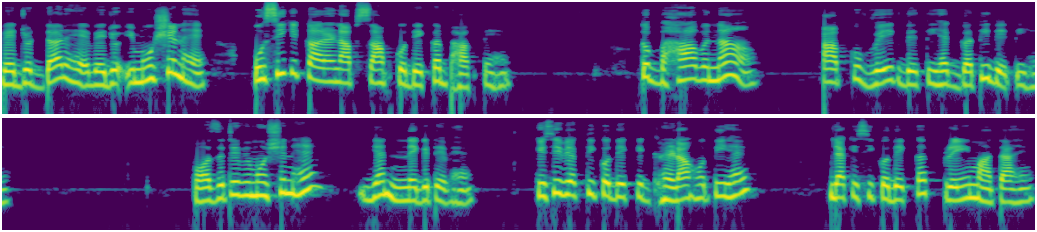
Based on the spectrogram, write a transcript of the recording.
वह जो डर है वह जो इमोशन है उसी के कारण आप सांप को देखकर भागते हैं। तो भावना आपको वेग देती है, गति देती है। पॉजिटिव इमोशन है या नेगेटिव है? किसी व्यक्ति को देख के घृणा होती है या किसी को देखकर प्रेम आता है?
